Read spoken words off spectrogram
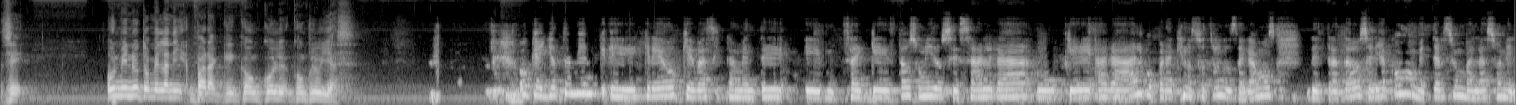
sí. Un minuto, Melanie, para que concluyas. Ok, yo también eh, creo que básicamente eh, que Estados Unidos se salga o que haga algo para que nosotros nos hagamos del tratado sería como meterse un balazo en el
